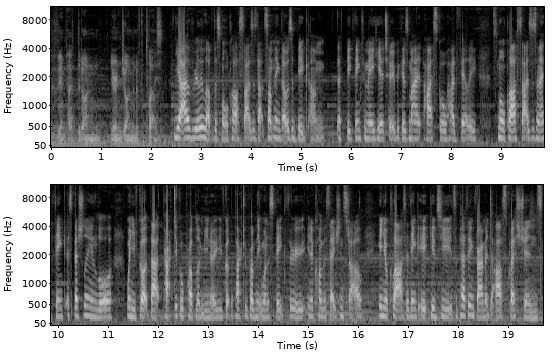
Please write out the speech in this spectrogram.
have impacted on your enjoyment of the place? Yeah, I really love the small class sizes. That's something that was a big um, a big thing for me here too because my high school had fairly small class sizes and I think especially in law when you've got that practical problem you know you've got the practical problem that you want to speak through in a conversation style in your class I think it gives you it's a perfect environment to ask questions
